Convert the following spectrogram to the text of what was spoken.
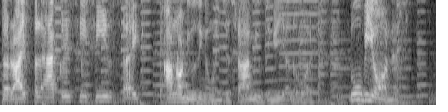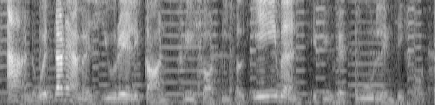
the rifle accuracy feels like I'm not using a Winchester, I'm using a yellow boy. To be honest. And with the damage, you really can't 3-shot people, even if you hit 2 Lindsay shots.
